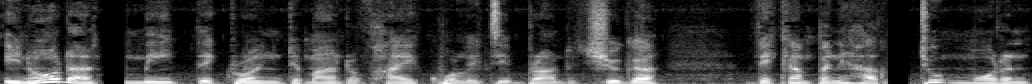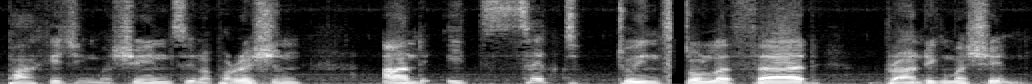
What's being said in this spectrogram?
In order to meet the growing demand of high quality branded sugar, the company has two modern packaging machines in operation and it's set to install a third branding machine.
